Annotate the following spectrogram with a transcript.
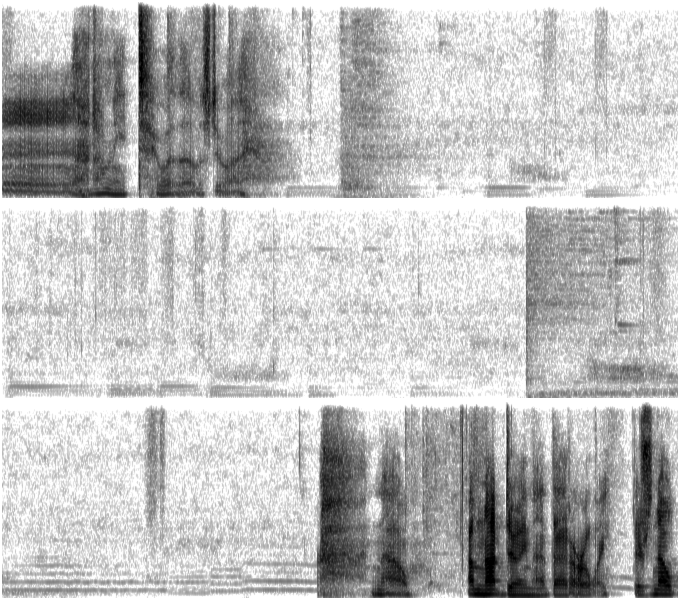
Mine. I don't need two of those, do I? No, I'm not doing that that early. There's no,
